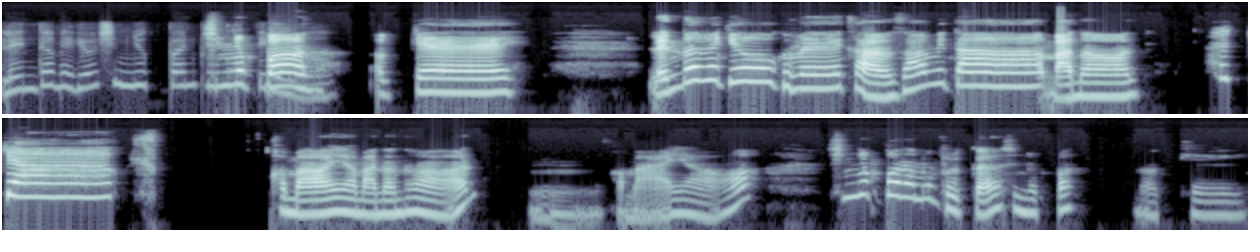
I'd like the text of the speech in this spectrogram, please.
랜덤 애교 16번 16번. 오케이. 랜덤 애교 구매 감사합니다. 만원. 살짝. 고마워요, 만원 후원. 음, 고마워요. 16번 한번 볼까요, 16번? 오케이.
